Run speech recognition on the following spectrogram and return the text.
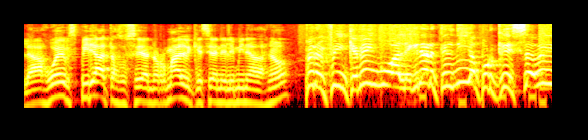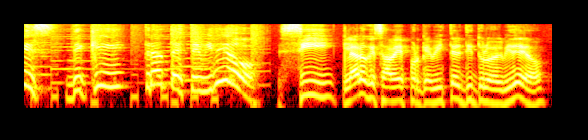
Las webs piratas, o sea, normal que sean eliminadas, ¿no? Pero en fin, que vengo a alegrarte el día porque sabes de qué trata este video. Sí, claro que sabes porque viste el título del video.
